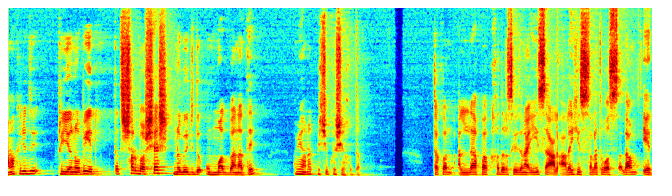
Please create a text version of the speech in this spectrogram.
আমাকে যদি প্রিয় নবীর, তার সর্বশেষ নবীর যদি উম্মত বানাতে, আমি অনেক বেশি খুশি হতাম। তখন আল্লাহ পাক হদর সৈদনা ঈসা আলহি সালাতাম এর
